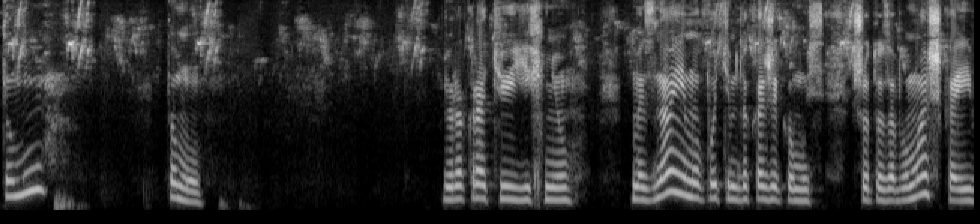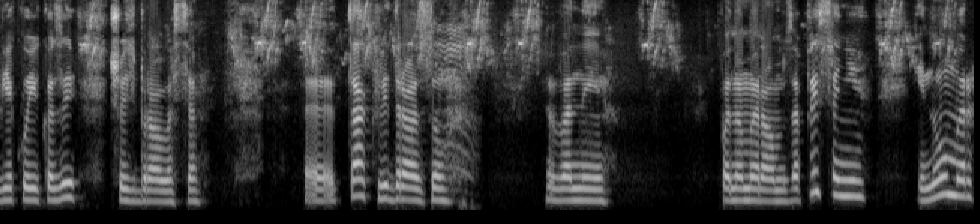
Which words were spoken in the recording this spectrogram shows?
Тому, тому бюрократію їхню ми знаємо, потім докажи комусь, що то за бумажка і в якої кози щось бралося. Е, Так відразу вони по номерам записані, і номер,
